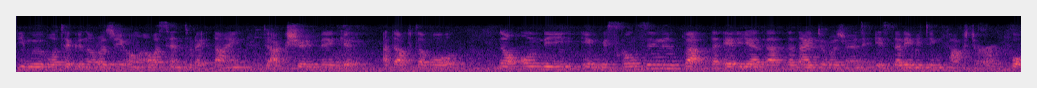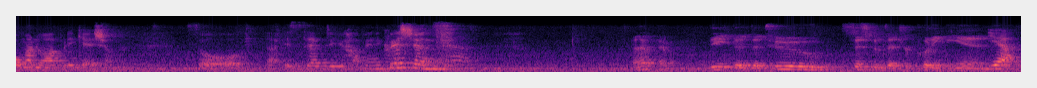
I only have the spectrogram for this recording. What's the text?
removal technology on our Centrate line to actually make it adaptable, not only in Wisconsin, but the area that the nitrogen is the limiting factor for manual application. So that is said, do you have any questions? I have- have- The, the, the two systems that you're putting in. Yeah.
